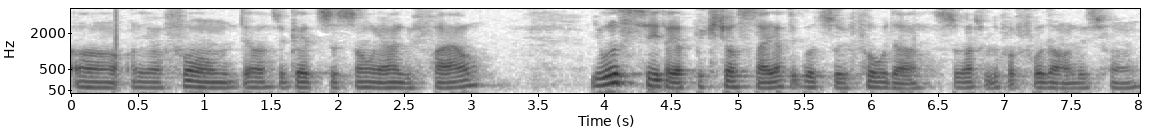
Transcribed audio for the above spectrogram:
uh, on your phone. There to get to somewhere on the file. You won't see it at your picture side. You have to go to a folder. So you have to look for folder on this phone.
